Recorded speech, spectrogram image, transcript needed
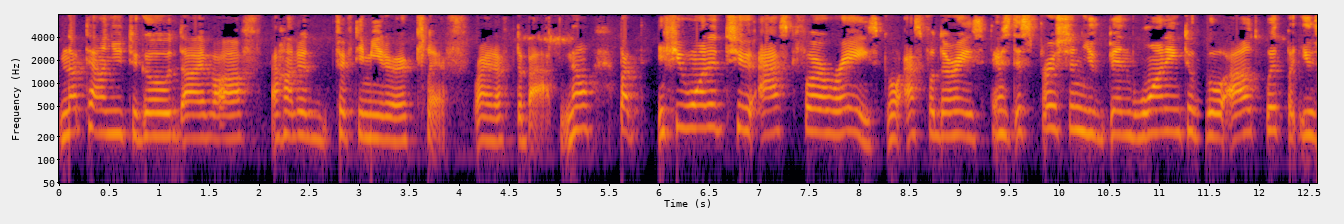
I'm not telling you to go dive off a 150 meter cliff right off the bat. No, but if you wanted to ask for a raise, go ask for the raise. There's this person you've been wanting to go out with, but you're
